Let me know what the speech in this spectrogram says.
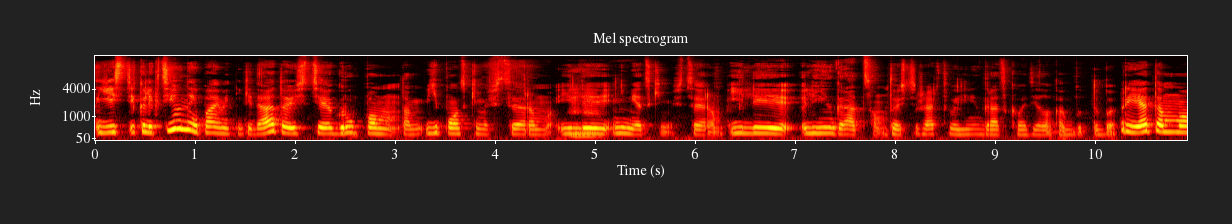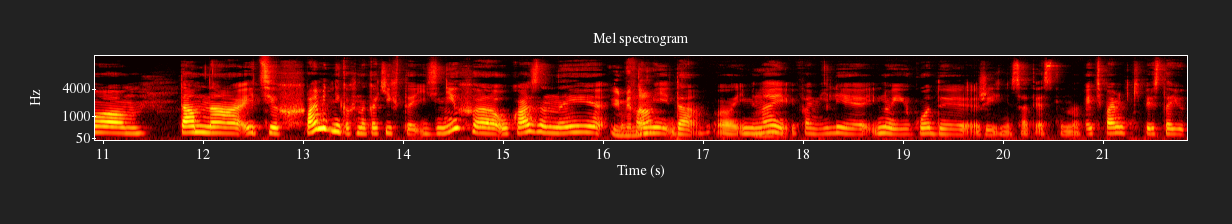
есть и коллективные памятники, да, то есть э, группам, там, японским офицерам или немецким офицерам, или ленинградцам, то есть жертвы ленинградского дела как будто бы. При этом там на этих памятниках, на каких-то из них э, указаны Имена? фами- Да, э, имена Мгм. и фамилии, ну и годы жизни, соответственно. Эти памятники перестают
